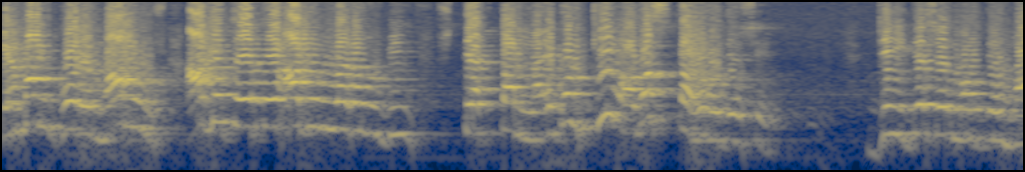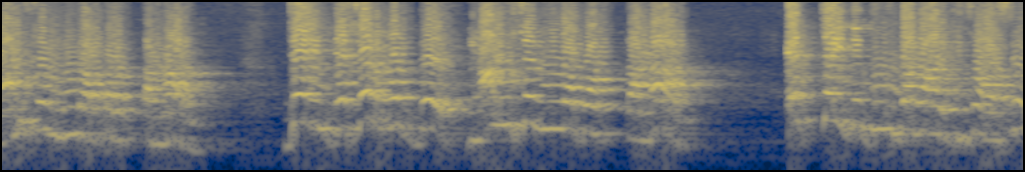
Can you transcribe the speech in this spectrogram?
কেমন করে মানুষ, আগে তো এত আগুন লাগানো দেখতাম না, এখন কি অবস্থা হলো দেশে? যেই দেশের মধ্যে মানুষের নিরাপত্তা নাই, যেই দেশের মধ্যে মানুষের নিরাপত্তা নাই, এর চাইতে আর কিছু আছে?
